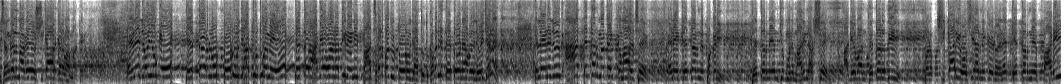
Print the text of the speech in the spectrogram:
જંગલમાં ગયો શિકાર કરવા માટે. એને જોયું કે એક તેતરનું ટોળું જાતું હતું. અને એક તેતર આગેવાન હતી ને એની પાછળ બધું ટોળું જાતું હતું. ખબર છે? તેતરોને આપણે જોઈ છે ને? એટલે એને જોયું કે આ તેતરમાં કંઈક કમાલ છે. એને તેતરને પકડી. તેતરને એમ કે મને મારી નાખશે. આગેવાન તેતર હતી, પણ શિકારી હોશિયાર નીકળ્યો. એને તેતરને પાડી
